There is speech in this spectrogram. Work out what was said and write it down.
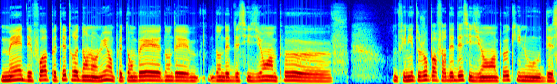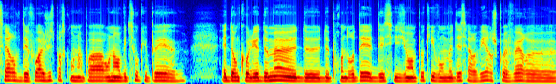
mais des fois, peut-être dans l'ennui, on peut tomber dans des, dans des décisions un peu. euh, on finit toujours par faire des décisions un peu qui nous desservent des fois juste parce qu'on n'a pas, on a envie de s'occuper. Et donc, au lieu de, me, de, de prendre des décisions un peu qui vont me desservir, je préfère euh,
